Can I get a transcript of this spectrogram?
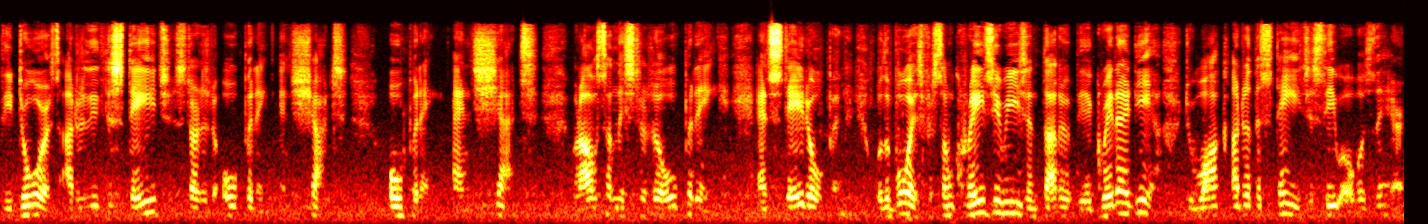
The doors underneath the stage started opening and shut opening and shut. When all of a sudden they started opening and stayed open. Well, the boys, for some crazy reason, thought it would be a great idea to walk under the stage to see what was there.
